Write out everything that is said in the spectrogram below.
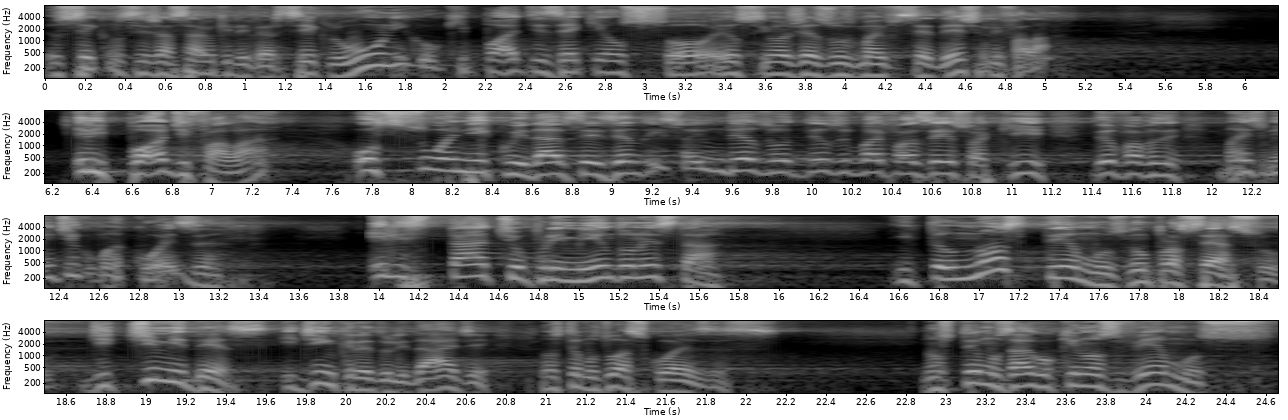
Eu sei que você já sabe aquele versículo, o único que pode dizer quem eu sou é o Senhor Jesus, mas você deixa ele falar? Ele pode falar? Ou sua iniquidade, você dizendo, isso aí um Deus, Deus vai fazer isso aqui, Deus vai fazer. Mas me diga uma coisa, Ele está te oprimindo ou não está? Então nós temos no processo de timidez e de incredulidade, nós temos duas coisas. Nós temos algo que nós vemos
